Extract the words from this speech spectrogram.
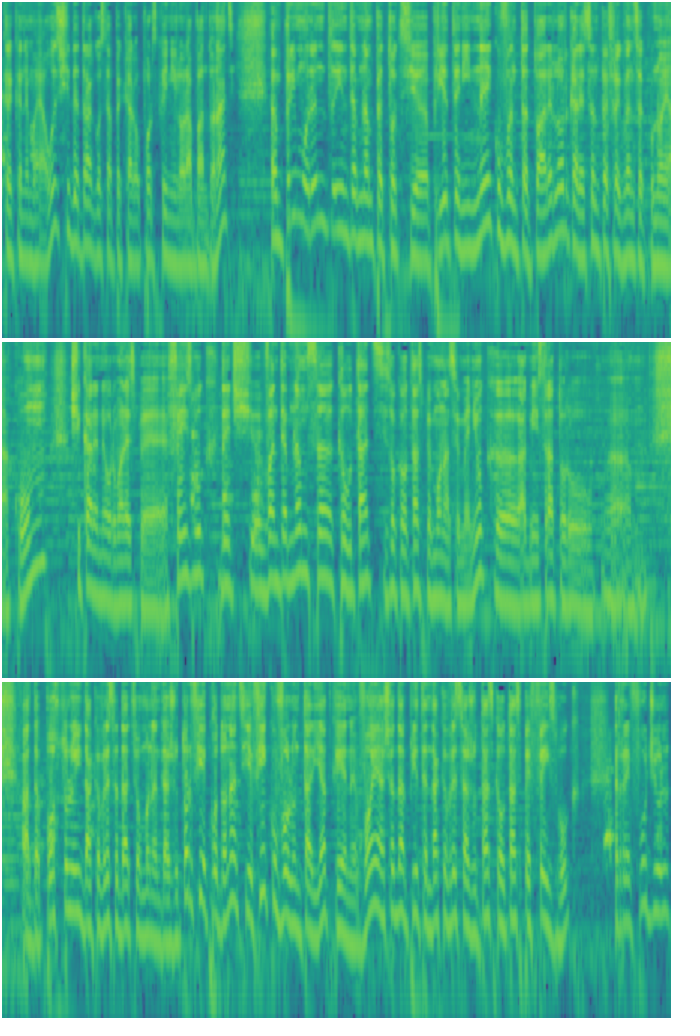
cred că ne mai auzi, și de dragostea pe care o porți câinilor abandonați. În primul rând, îi îndemnăm pe toți uh, prietenii necuvântătoarelor care sunt pe frecvență cu noi acum și care ne urmăresc pe Facebook. Deci vă îndemnăm să căutați, să o căutați pe Mona Semeniuc, uh, administratorul um, adăpostului, dacă vreți să dați o mână de ajutor, fie cu o donație, fie cu voluntariat, că e nevoie. Așadar, prieteni, dacă vreți să ajutați, căutați pe Facebook Refugiul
